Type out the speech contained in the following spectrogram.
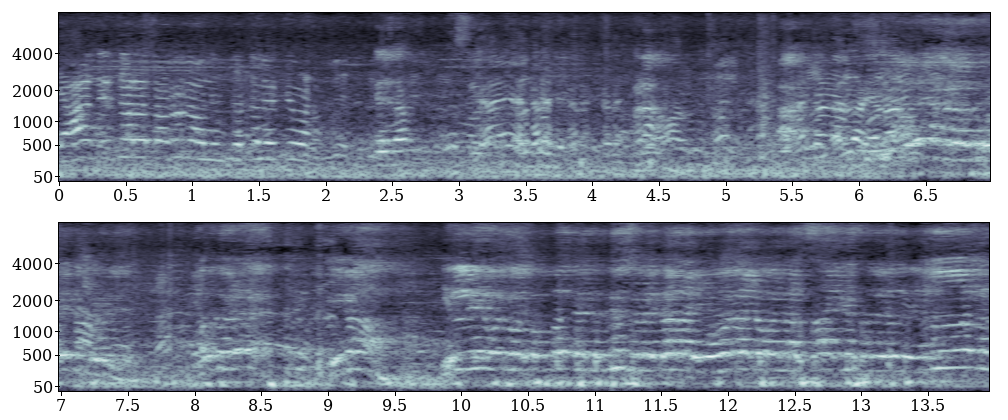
ಯಾವ ನಿರ್ಧಾರ ತಗೊಂಡ್ರು ನಾವು ನಿಮ್ ಜೊತೆ ಇರ್ತೀವಣ್ಣ ಈಗ ಇಲ್ಲಿವರೆಗೂ ತೊಂಬತ್ತೆಂಟು ದಿವಸಗಳಿಂದ ಈ ಹೋರಾಟವನ್ನ ಸಾಗಿಸಲಿರುವ ಎಲ್ಲ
